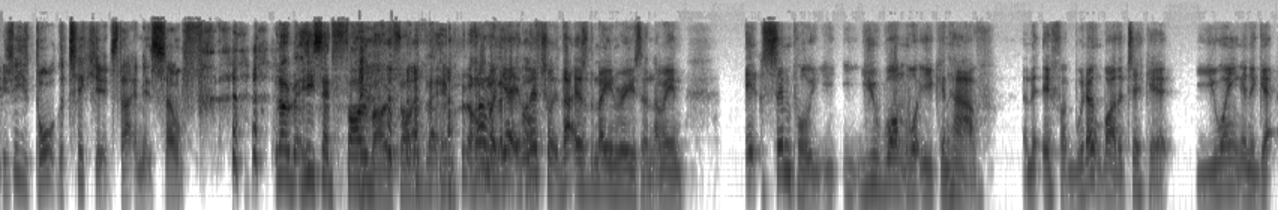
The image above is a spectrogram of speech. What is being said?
he's, he's bought the tickets. That in itself. No, but he said FOMO, so I'd have let him. I'd have but let yeah, him off. literally, that is the main reason. I mean, it's simple. You, you want what you can have, and if we don't buy the ticket, you ain't gonna get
